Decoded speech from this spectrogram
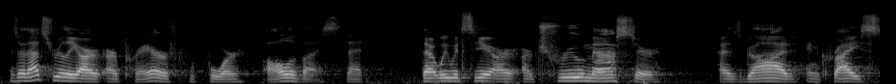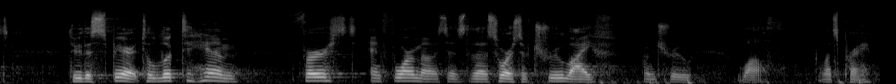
And so that's really our, our prayer for, all of us that, that we would see our, our true master as God in Christ through the Spirit, to look to Him first and foremost as the source of true life and true wealth. Let's pray.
